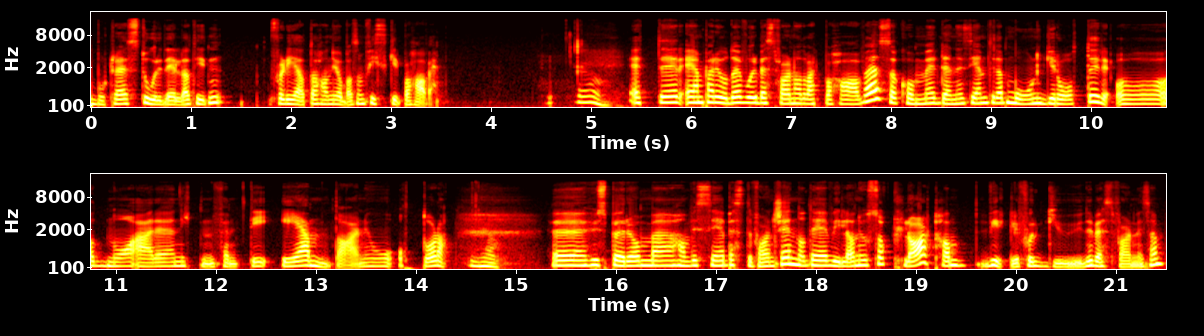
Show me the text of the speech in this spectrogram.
bortreist store deler av tiden fordi at han jobba som fisker på havet. ja. Etter en periode hvor bestefaren hadde vært på havet, så kommer Dennis hjem til at moren gråter, og nå er det 1951. Da er han jo åtte år, da. ja. Uh, hun spør om uh, han vil se bestefaren sin, og det vil han jo så klart. Han virkelig forguder bestefaren, liksom.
